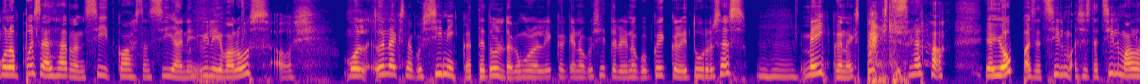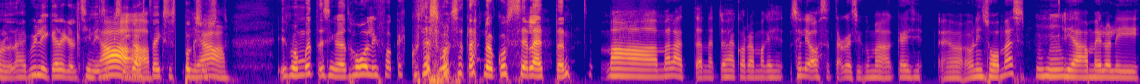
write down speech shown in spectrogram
mul on põsesärn on siit kohast on siiani ülivalus oh mul õnneks nagu sinikat ei tulnud, aga mul oli ikkagi nagu siit oli nagu kõik oli turses mm. -hmm. meik õnneks päästis ära ja joppas, et silma, sest et silmaalune läheb ülikergelt siniseks igast väiksest põksust ja siis ma mõtlesin ka, et holy fuck, et kuidas ma seda nagu seletan. ma mäletan, et ühe korra ma käisin, see oli aastaid tagasi, kui ma käisin äh,, olin Soomes mm -hmm. ja meil oli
